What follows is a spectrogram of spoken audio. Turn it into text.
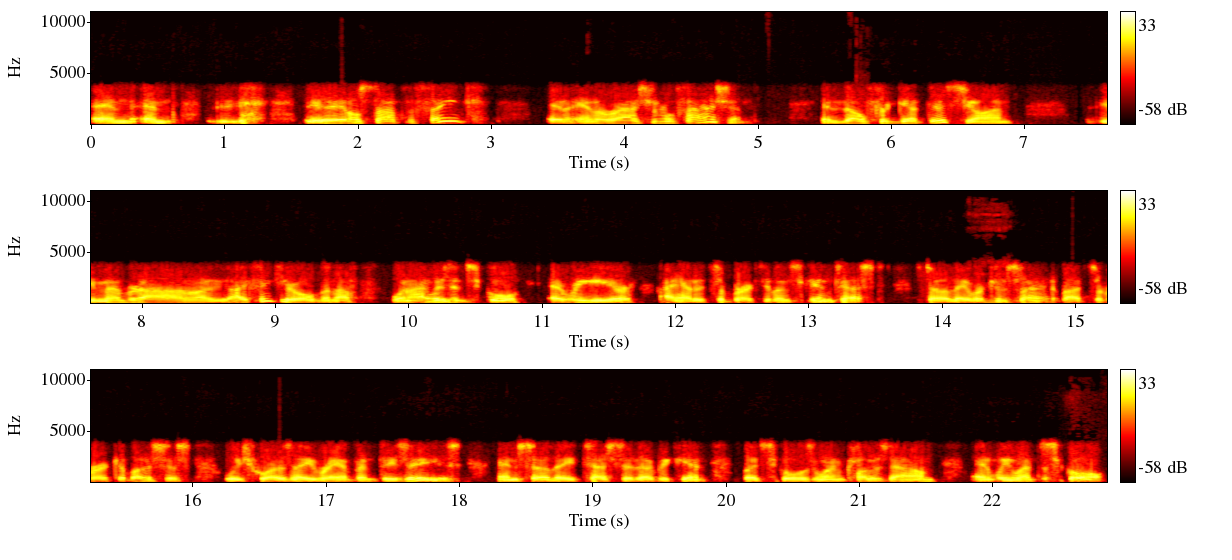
and and they don't stop to think in, in a rational fashion. And don't forget this, John. You remember? Uh, I think you're old enough. When I was in school, every year I had a tuberculin skin test. So they were concerned about tuberculosis, which was a rampant disease, and so they tested every kid. But schools weren't closed down, and we went to school.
